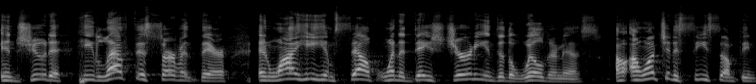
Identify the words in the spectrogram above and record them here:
in Judah, he left his servant there. And why he himself went a day's journey into the wilderness. I, I want you to see something.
